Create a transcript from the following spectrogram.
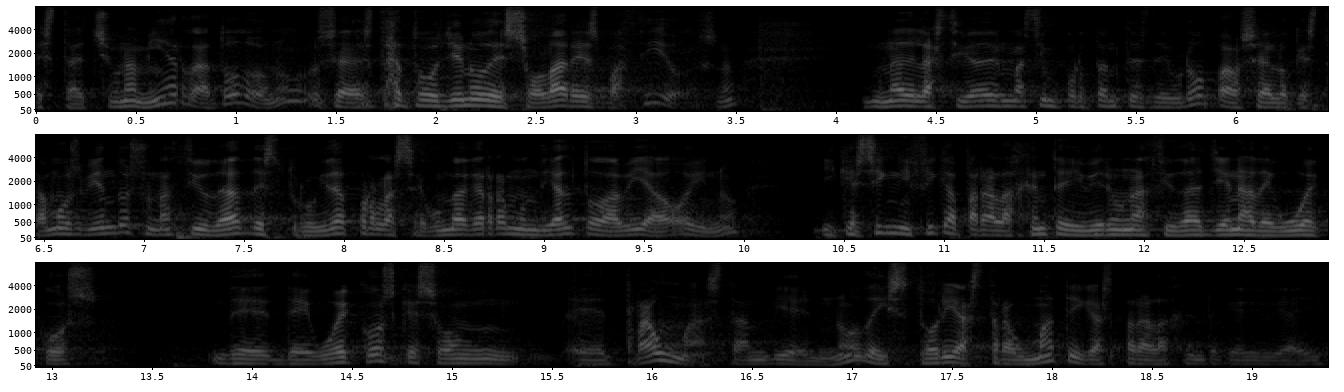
está hecho una mierda todo, ¿no? O sea, está todo lleno de solares vacíos, ¿no? Una de las ciudades más importantes de Europa, o sea, lo que estamos viendo es una ciudad destruida por la Segunda Guerra Mundial todavía hoy, ¿no? ¿Y qué significa para la gente vivir en una ciudad llena de huecos, de, huecos que son eh, traumas también, ¿no? De historias traumáticas para la gente que vive ahí.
